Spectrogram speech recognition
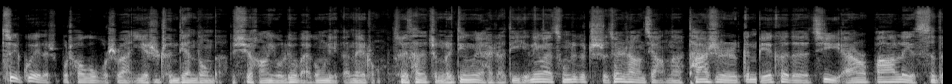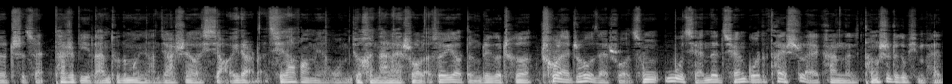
最贵的是不超过五十万，也是纯电动的，续航有六百公里的那种，所以它的整个定位还是要低。另外从这个尺寸上讲呢，它是跟别克的 GL 八类似的尺寸，它是比蓝图的梦想家是要小一点的，其他方面我们就很难来说了。所以要等这个车出来之后后再说。从目前的全国的态势来看呢，腾势这个品牌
